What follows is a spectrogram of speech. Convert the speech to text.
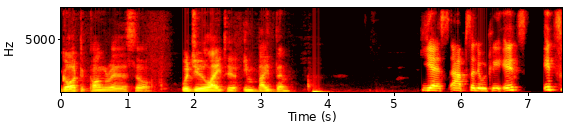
got to Congress? Or would you like to invite them? Yes, absolutely. It's it's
